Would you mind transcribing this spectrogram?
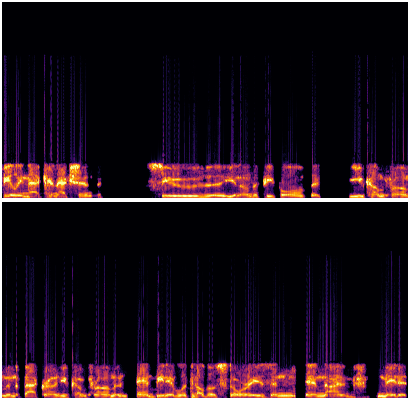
feeling that connection to the you know the people that you come from and the background you come from and and being able to tell those stories. And and I've made it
